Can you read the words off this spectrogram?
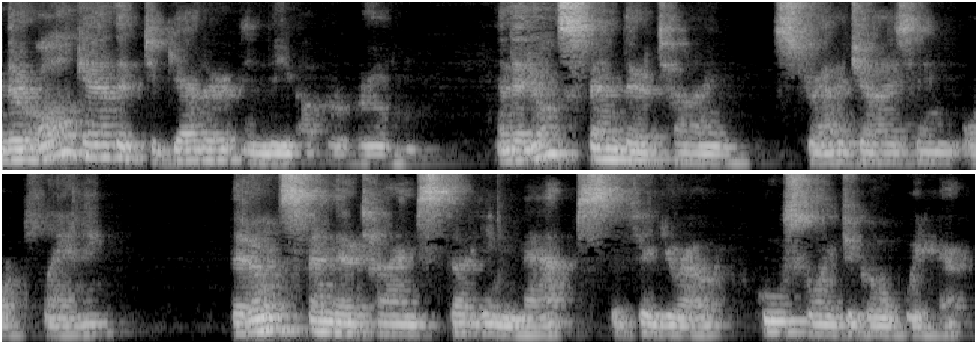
And they're all gathered together in the upper room, and they don't spend their time strategizing or planning. They don't spend their time studying maps to figure out who's going to go where.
